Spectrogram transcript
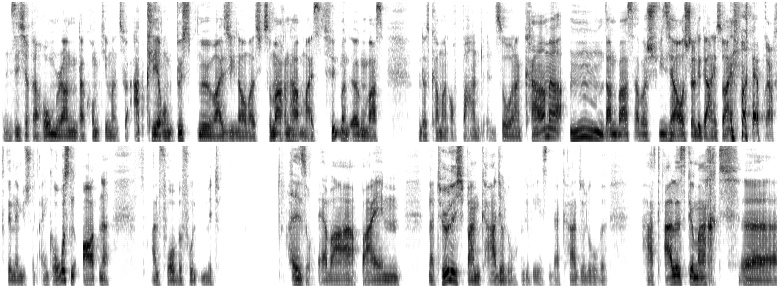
ein sicherer Home Run. Da kommt jemand zur Abklärung Dyspnoe, weiß ich genau, was ich zu machen habe. Meistens findet man irgendwas und das kann man auch behandeln. So, dann kam er, mh, hm, dann war es aber, wie sich herausstellte, gar nicht so einfach. Er brachte nämlich schon einen großen Ordner an Vorbefunden mit. Also, er war beim, natürlich beim Kardiologen gewesen. Der Kardiologe hat alles gemacht, äh,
